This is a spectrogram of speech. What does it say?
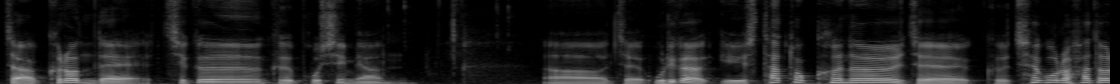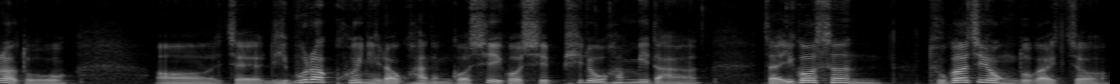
자 그런데 지금 그 보시면 어 이제 우리가 이 스타 토큰을 이제 그 채굴을 하더라도 어 이제 리브라 코인이라고 하는 것이 이것이 필요합니다. 자 이것은 두 가지 용도가 있죠.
